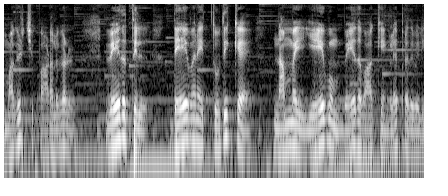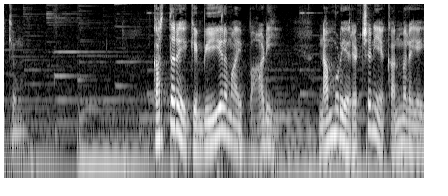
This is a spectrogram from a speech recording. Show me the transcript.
மகிழ்ச்சி பாடல்கள் வேதத்தில் தேவனை துதிக்க நம்மை ஏவும் வேத வாக்கியங்களை பிரதிபலிக்கும். கர்த்தரை கம்பீரமாய் பாடி நம்முடைய இரட்சணிய கண்மலையை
